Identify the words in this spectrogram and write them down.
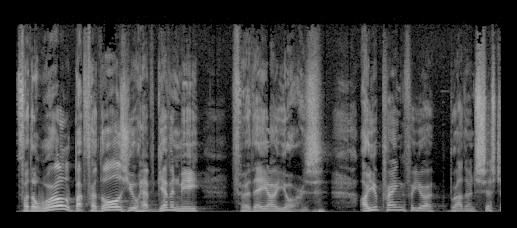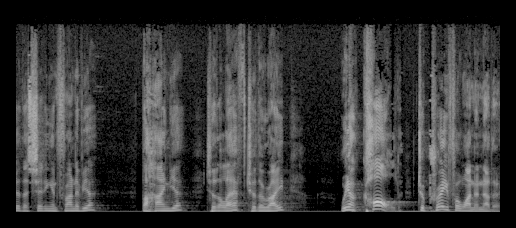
for the world, but for those you have given me, for they are yours. Are you praying for your brother and sister that's sitting in front of you, behind you, to the left, to the right? We are called to pray for one another.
